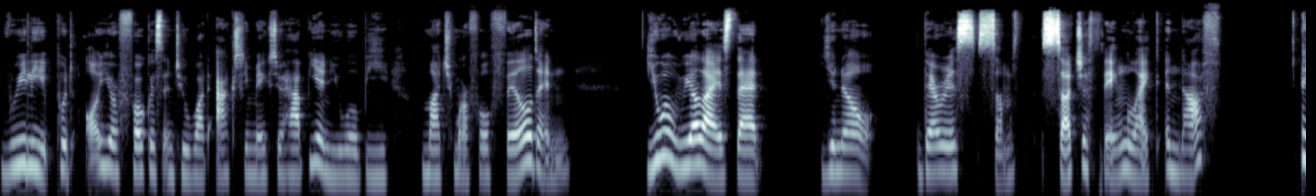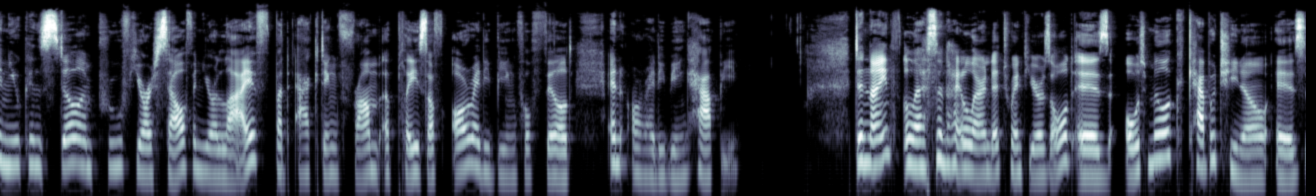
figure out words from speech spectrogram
really put all your focus into what actually makes you happy and you will be much more fulfilled. And you will realize that, you know, there is some such a thing like enough and you can still improve yourself in your life, but acting from a place of already being fulfilled and already being happy. The ninth lesson I learned at 20 years old is oat milk cappuccino is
